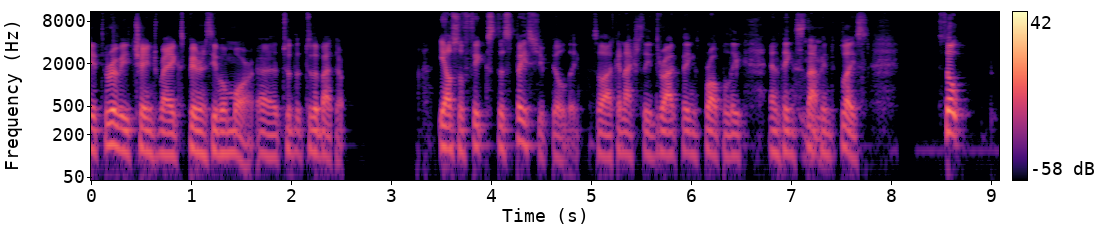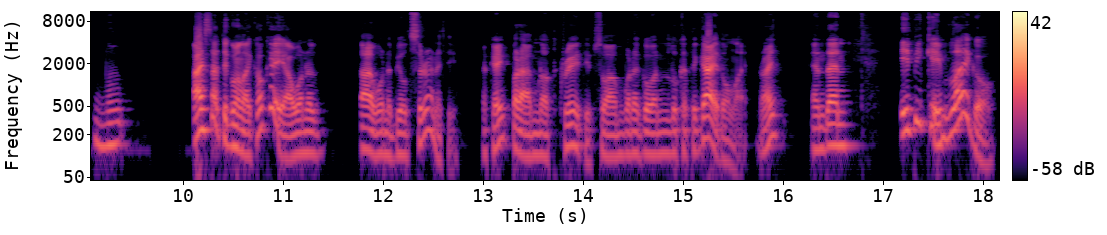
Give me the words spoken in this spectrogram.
it really changed my experience even more uh, to the to the better. He also fixed the spaceship building, so I can actually drag things properly and things snap Mm. into place. So I started going like, okay, I want to I want to build Serenity, okay, but I'm not creative, so I'm gonna go and look at the guide online, right? And then it became Lego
